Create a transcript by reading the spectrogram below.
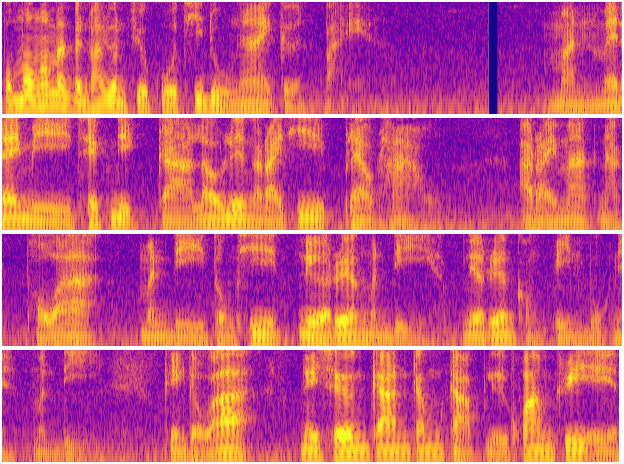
ผมมองว่ามันเป็นภาพยนตร์ฟิลกูที่ดูง่ายเกินไป มันไม่ได้มีเทคนิคการเล่าเรื่องอะไรที่แพลวๆอะไรมากนัก เพราะว่ามันดีตรงที่เนื้อเรื่องมันดีครับเนื้อเรื่องของ Green Book เนี่ยมันดี เพียงแต่ว่าในเชิงการกำกับหรือความครีเอท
